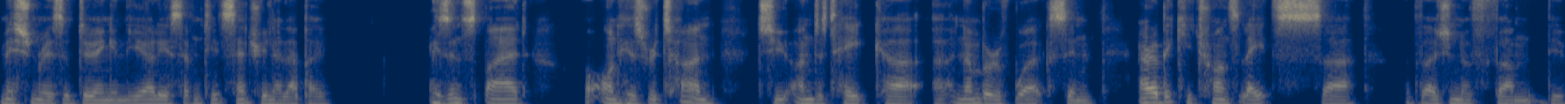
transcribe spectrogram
missionaries are doing in the earlier 17th century in Aleppo, is inspired on his return to undertake uh, a number of works in Arabic. He translates uh, a version of um, the,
